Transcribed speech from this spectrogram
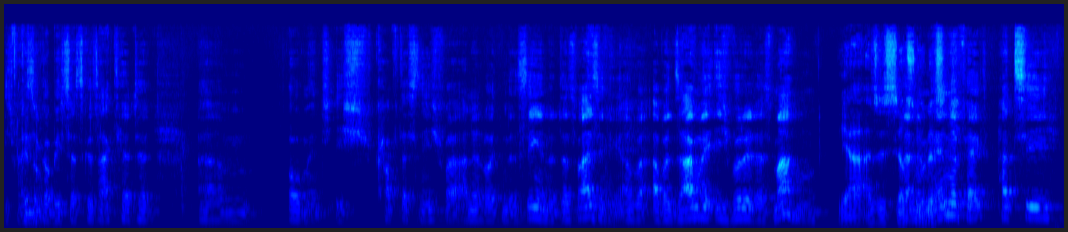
ich weiß Genau. nicht, ob ich das gesagt hätte. Ähm, oh Mensch, ich kaufe das nicht, weil andere Leute das sehen. Das weiß ich nicht. Aber, aber sagen wir, ich würde das machen. Ja, also ist ja auch so, im Endeffekt hat sie.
